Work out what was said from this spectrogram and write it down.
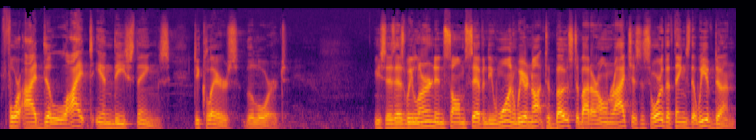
For I delight in these things, declares the Lord. He says, as we learned in Psalm 71, we are not to boast about our own righteousness or the things that we have done,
